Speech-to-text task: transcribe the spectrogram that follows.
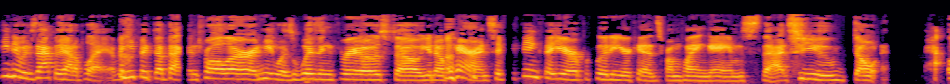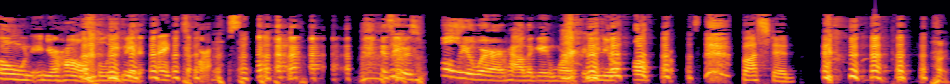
he knew exactly how to play. I mean, he picked up that controller and he was whizzing through. So you know, parents, if you think that you're precluding your kids from playing games that you don't own in your home, believe me, they're playing somewhere else. Because he was fully aware of how the game worked and he knew all. Busted. right.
